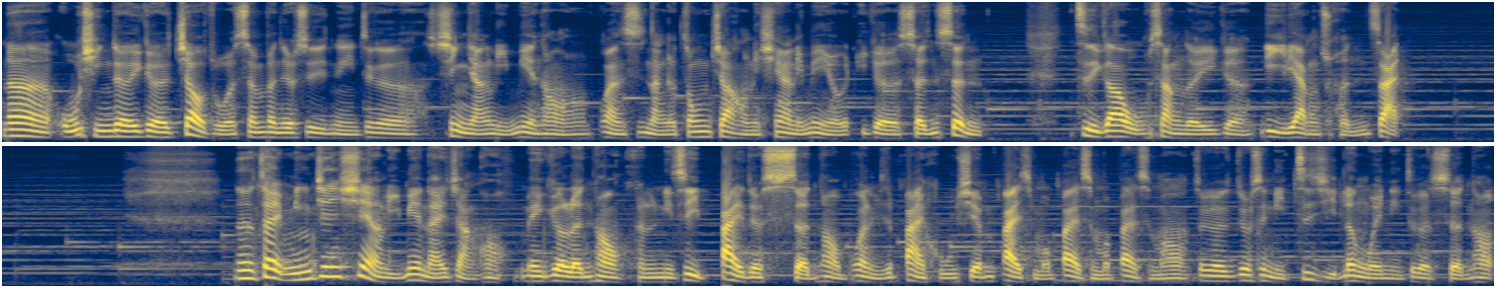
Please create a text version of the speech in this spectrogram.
那无形的一个教主的身份，就是你这个信仰里面哦，不管是哪个宗教，你信仰里面有一个神圣、至高无上的一个力量存在。那在民间信仰里面来讲，哈，每个人哈，可能你自己拜的神哈，不管你是拜狐仙、拜什么、拜什么、拜什么，这个就是你自己认为你这个神哈。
